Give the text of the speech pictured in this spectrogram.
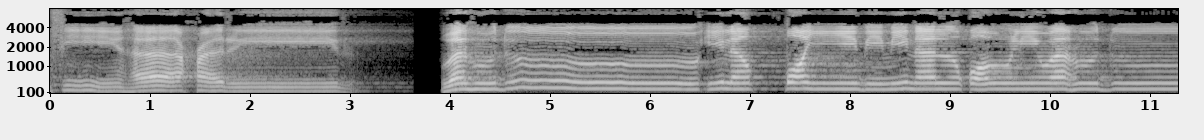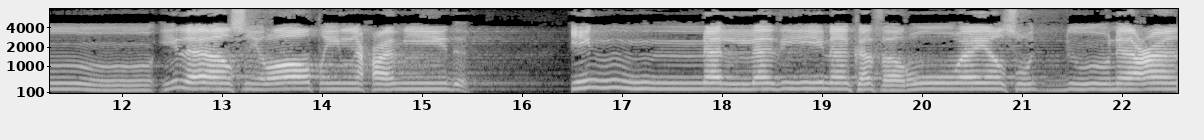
فِيهَا حَرِيرٌ وَهُدُوا إِلَى الطَّيِّبِ مِنَ الْقَوْلِ وَهُدُوا إِلَى صِرَاطِ الْحَمِيدِ إِنَّ الَّذِينَ كَفَرُوا وَيَصُدُّونَ يَصُدُّونَ عَن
